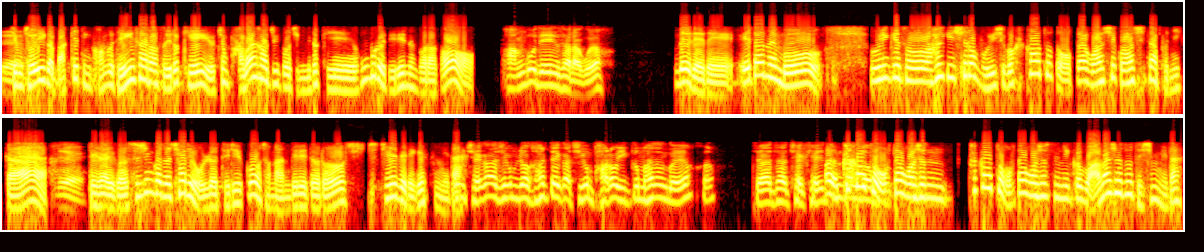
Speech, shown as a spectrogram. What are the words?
예. 지금 저희가 마케팅 광고 대행사라서 이렇게 요청 받아가지고 지금 이렇게 홍보를 드리는 거라서, 광고 대행사라고요? 네네네. 일단은 뭐, 우님께서 하기 싫어 보이시고 카카오톡도 없다고 하시고 하시다 보니까, 예. 제가 이거 수신거드 처리 올려드리고, 전 안 드리도록 추천해드리겠습니다. 그럼 제가 지금 저할 때가 지금 바로 입금하는 거예요? 그럼? 제가 저 제 개인 아, 카카오톡 없다고 하셨, 카카오톡 없다고 하셨으니까 뭐 안 하셔도 되십니다.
